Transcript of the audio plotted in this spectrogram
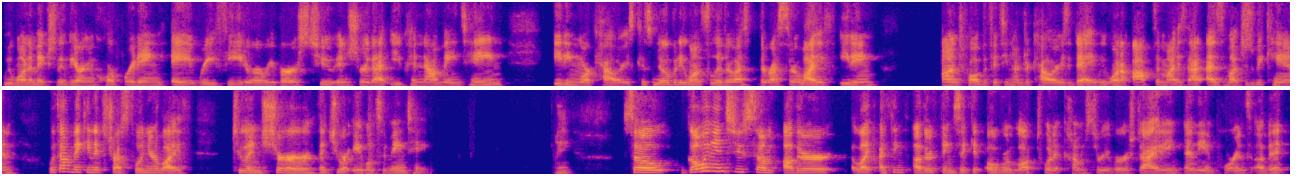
we want to make sure that we are incorporating a refeed or a reverse to ensure that you can now maintain eating more calories because nobody wants to live the rest, the rest of their life eating on 12 to 1500 calories a day. We want to optimize that as much as we can without making it stressful in your life to ensure that you are able to maintain. Okay. So, going into some other, like, I think other things that get overlooked when it comes to reverse dieting and the importance of it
